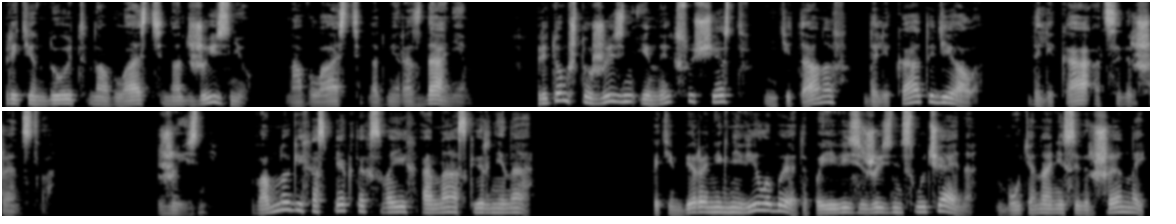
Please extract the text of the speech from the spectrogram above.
претендуют на власть над жизнью, на власть над мирозданием. При том, что жизнь иных существ, не титанов, далека от идеала, далека от совершенства. Жизнь. Во многих аспектах своих она осквернена. Катимбера не гневила бы это, появись жизнь случайно, будь она несовершенной,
